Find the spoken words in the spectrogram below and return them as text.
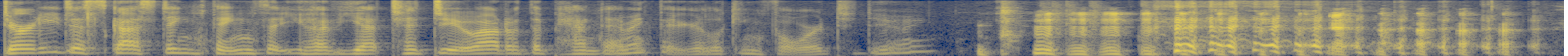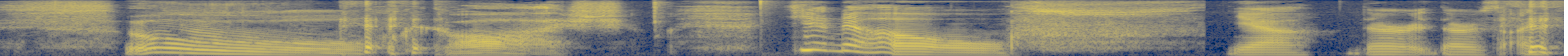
dirty, disgusting things that you have yet to do out of the pandemic that you're looking forward to doing? Oh gosh. You know. Yeah, there there's I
